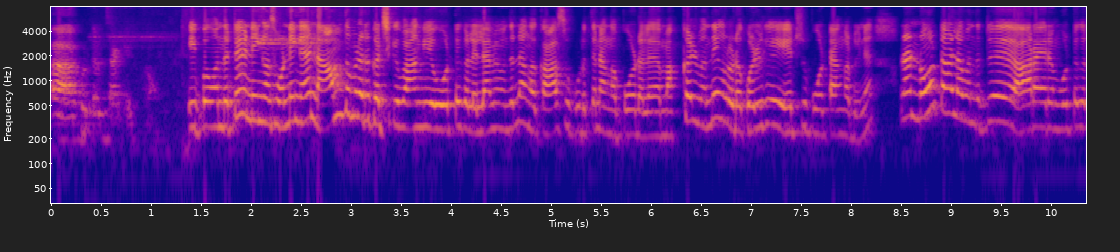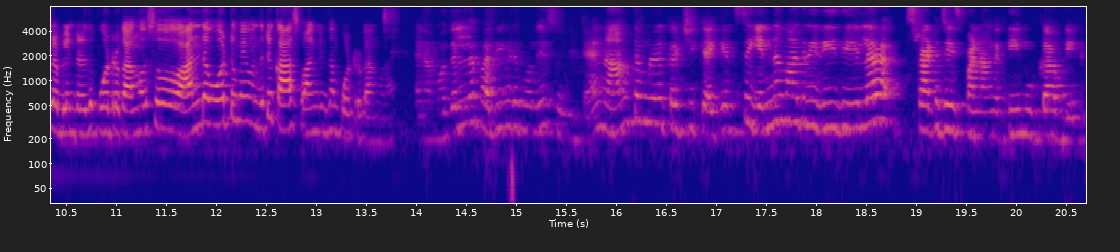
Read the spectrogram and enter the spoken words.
ஆஹ், குற்றம் சாட்டியிருக்கோம் இப்போ வந்துட்டு நீங்க சொன்னீங்க நாம் தமிழர் கட்சிக்கு வாங்கிய ஓட்டுகள் எல்லாமே வந்து நாங்க காசு கொடுத்து நாங்க போடல. மக்கள் வந்து எங்களோட கொள்கையை ஏற்று போட்டாங்க அப்படின்னு. ஆனா நோட்டால வந்துட்டு ஆறாயிரம் ஓட்டுகள் அப்படின்றது போட்டிருக்காங்க. சோ அந்த ஓட்டுமே வந்துட்டு காசு வாங்கிட்டு தான் போட்டிருக்காங்க நான் முதல்ல பதிவிடும் போதே சொல்லிட்டேன். நாம் தமிழர் கட்சிக்கு அகேன்ஸ்ட் என்ன மாதிரி ரீதியில ஸ்ட்ராட்டஜைஸ் பண்ணாங்க திமுக அப்படின்னு.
